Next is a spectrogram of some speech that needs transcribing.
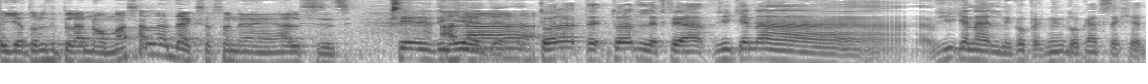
για τον διπλανό μας, αλλά εντάξει, αυτό είναι άλλη συζήτηση. Ξέρετε τι αλλά... γίνεται. Τώρα, τώρα τελευταία βγήκε ένα, βγήκε ένα ελληνικό παιχνίδι, το Catch the Head.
